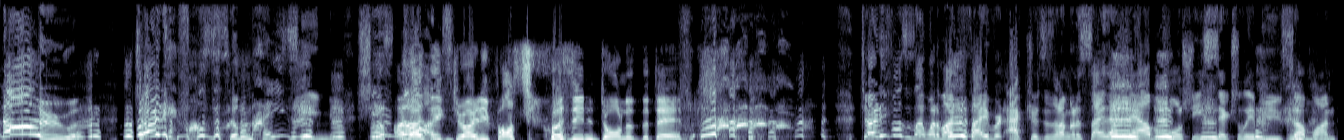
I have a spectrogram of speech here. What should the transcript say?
no, Jodie Foster's amazing. She's I don't think Jodie Foster was in Dawn of the Dead. Jodie Foster's like one of my favorite actresses, and I'm going to say that now before she sexually abused someone.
